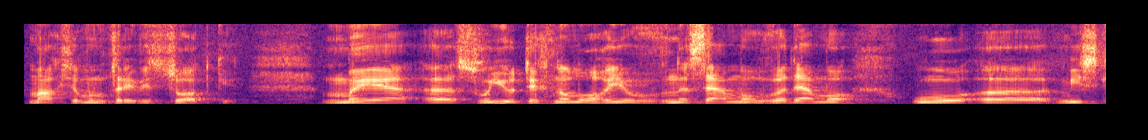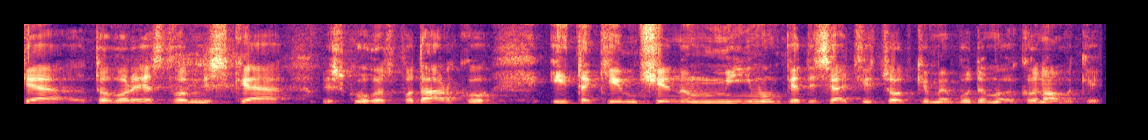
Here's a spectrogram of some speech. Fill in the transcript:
максимум 3%. Ми е, свою технологію внесемо, введемо у е, міське товариство, міське, міську господарку, і таким чином мінімум 50% ми будемо економіки.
